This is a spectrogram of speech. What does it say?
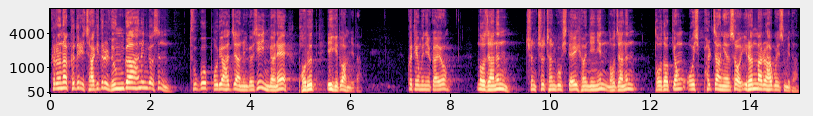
그러나 그들이 자기들을 능가하는 것은 두고 보려 하지 않은 것이 인간의 버릇이기도 합니다. 그 때문일까요? 노자는 춘추 전국시대의 현인인 노자는 도덕경 58장에서 이런 말을 하고 있습니다.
